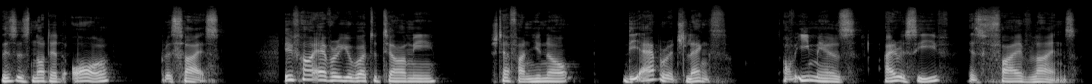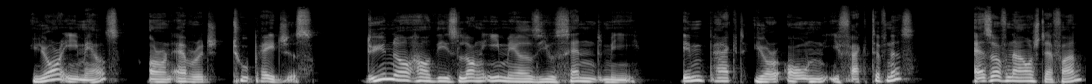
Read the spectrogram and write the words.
This is not at all precise. If, however, you were to tell me, Stefan, you know, the average length of emails I receive is five lines. Your emails are on average two pages. Do you know how these long emails you send me impact your own effectiveness? As of now, Stefan,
